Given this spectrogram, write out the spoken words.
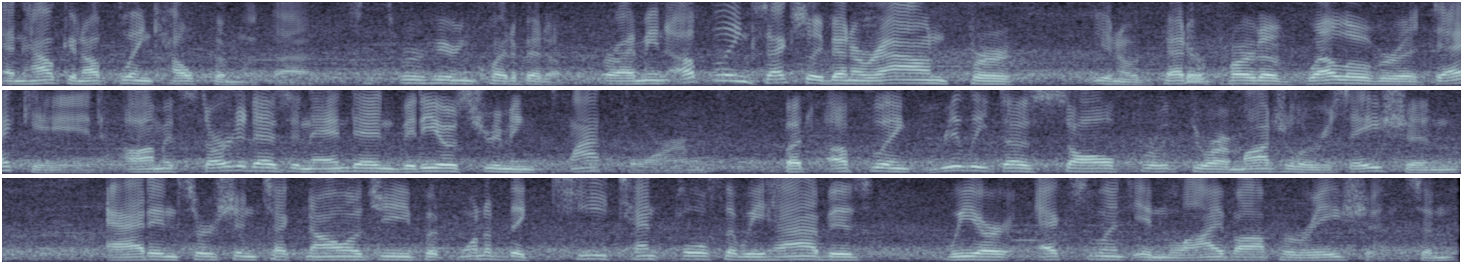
and how can Uplynk help them with that? So we're hearing quite a bit of. I mean, Uplynk's actually been around for you know the better part of well over a decade. Um, it started as an end-to-end video streaming platform, but Uplynk really does solve for, through our modularization ad insertion technology, but one of the key tent poles that we have is we are excellent in live operations. And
